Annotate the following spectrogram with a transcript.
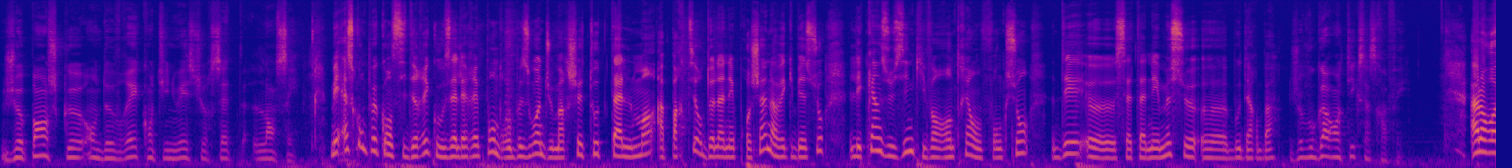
je pense qu'on devrait continuer sur cette lancée. Mais est-ce qu'on peut considérer que vous allez répondre aux besoins du marché totalement à partir de l'année prochaine, avec bien sûr les 15 usines qui vont rentrer en fonction dès euh, cette année, Monsieur euh, Bouderba? Je vous garantis que ça sera fait. Alors,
